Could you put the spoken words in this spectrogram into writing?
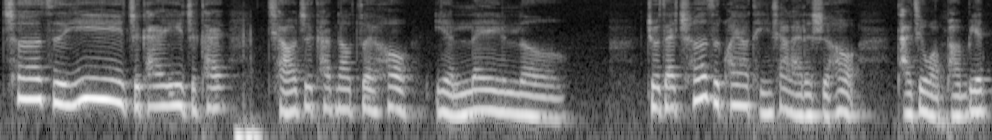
车子一直开，一直开，乔治看到最后也累了。就在车子快要停下来的时候，他就往旁边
